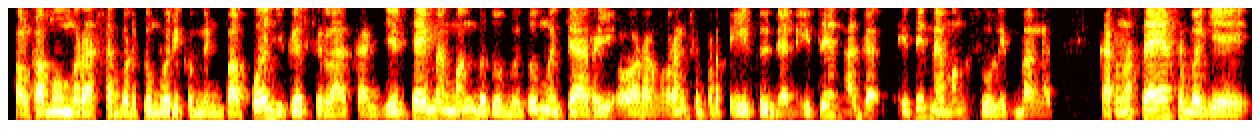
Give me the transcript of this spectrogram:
Kalau kamu merasa bertumbuh di Kemin Papua juga silakan. Jadi saya memang betul-betul mencari orang-orang seperti itu dan itu yang agak itu memang sulit banget karena saya sebagai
